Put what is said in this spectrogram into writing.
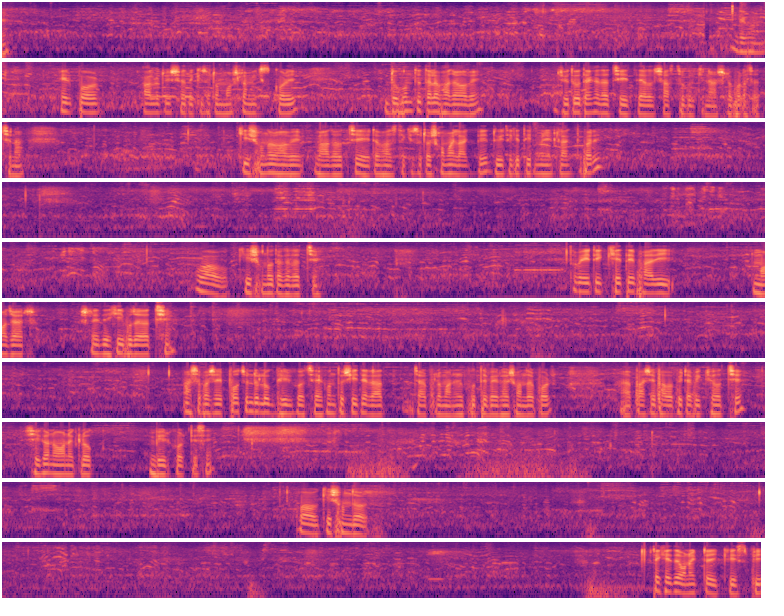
দেখুন, এরপর আলুটির সাথে কিছুটা মশলা মিক্স করে ডুবন্ত তেলে ভাজা হবে। যেহেতু দেখা যাচ্ছে এই তেল স্বাস্থ্যকর কিনা আসলে বলা যাচ্ছে না। কি সুন্দরভাবে ভাজা হচ্ছে, এটা ভাজতে কিছুটা সময় লাগবে, দুই থেকে তিন মিনিট লাগতে পারে। ওয়াও, কি সুন্দর দেখা যাচ্ছে। তবে এটি খেতে ভারী মজার, আসলে দেখেই বোঝা যাচ্ছে। আশেপাশে প্রচণ্ড লোক ভিড় করছে। এখন তো শীতের রাত, যার ফলে মানুষ ঘুরতে বের হয় সন্ধ্যার পর। পাশে ভাবা পিঠা বিক্রি হচ্ছে, সেখানেও অনেক লোক ভিড় করতেছে। ওয়াও কি সুন্দর। এটা খেতে অনেকটাই ক্রিস্পি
